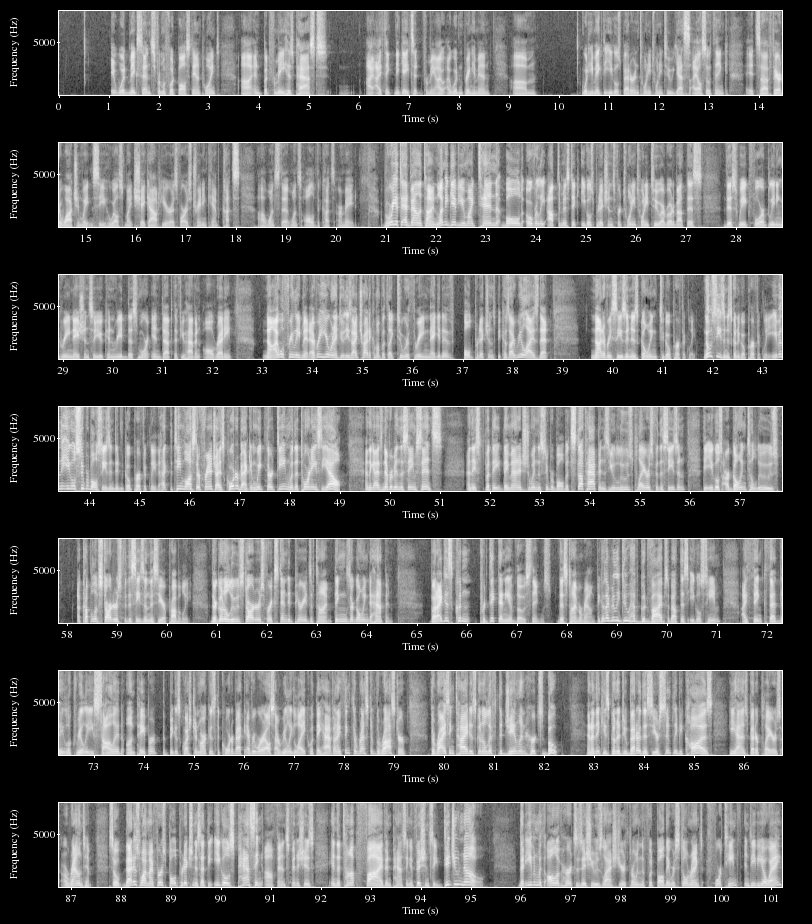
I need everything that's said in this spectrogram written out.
it would make sense from a football standpoint. Uh, and but for me, his past, I, I think negates it for me. I, I wouldn't bring him in. Um, would he make the Eagles better in 2022? Yes, I also think it's uh, fair to watch and wait and see who else might shake out here as far as training camp cuts uh, once the once all of the cuts are made. Before we get to Ed Valentine, let me give you my 10 bold, overly optimistic Eagles predictions for 2022. I wrote about this this week for Bleeding Green Nation, so you can read this more in depth if you haven't already. Now, I will freely admit, every year when I do these, I try to come up with like two or three negative bold predictions because I realize that not every season is going to go perfectly. No season is going to go perfectly. Even the Eagles Super Bowl season didn't go perfectly. The heck, the team lost their franchise quarterback in week 13 with a torn ACL, and the guy's never been the same since and they but they they managed to win the Super Bowl. But stuff happens. You lose players for the season. The Eagles are going to lose a couple of starters for the season this year probably. They're going to lose starters for extended periods of time. Things are going to happen. But I just couldn't predict any of those things this time around because I really do have good vibes about this Eagles team. I think that they look really solid on paper. The biggest question mark is the quarterback. Everywhere else, I really like what they have. And I think the rest of the roster the rising tide is going to lift the Jalen Hurts boat. And I think he's going to do better this year simply because he has better players around him. So that is why my first bold prediction is that the Eagles' passing offense finishes in the top five in passing efficiency. Did you know that even with all of Hurts' issues last year throwing the football, they were still ranked 14th in DVOA?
